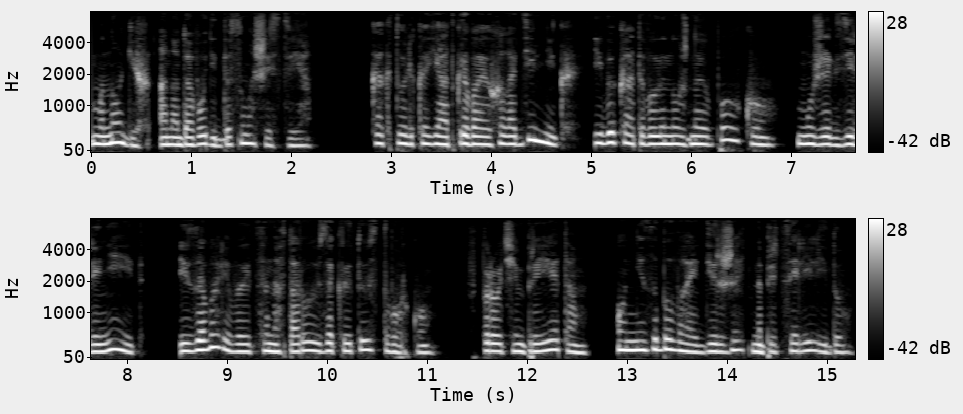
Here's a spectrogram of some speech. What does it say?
Многих оно доводит до сумасшествия. Как только я открываю холодильник и выкатываю нужную полку, мужик зеленеет и заваливается на вторую закрытую створку. Впрочем, при этом он не забывает держать на прицеле Лиду.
